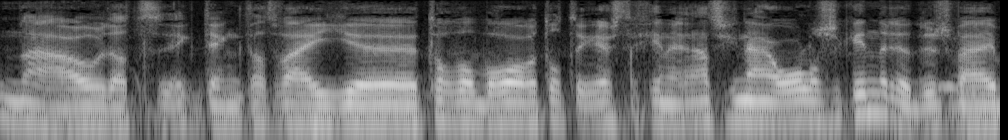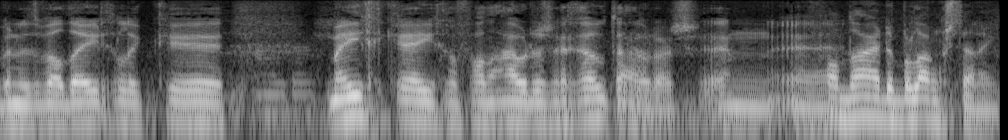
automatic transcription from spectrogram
Nou, dat, ik denk dat wij uh, toch wel behoren tot de eerste generatie na oorlogse kinderen. Dus wij hebben het wel degelijk uh, meegekregen van ouders en grootouders. En, uh, Vandaar de belangstelling?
